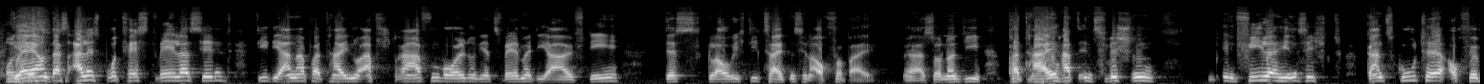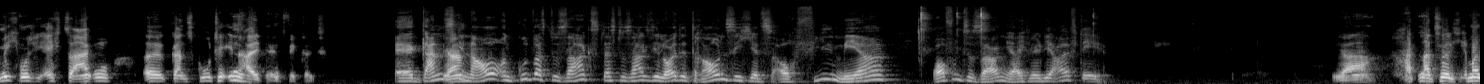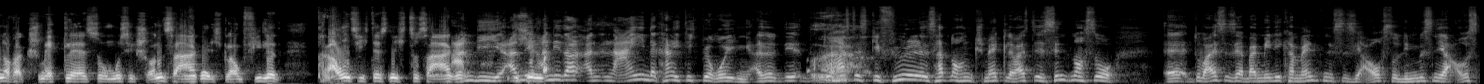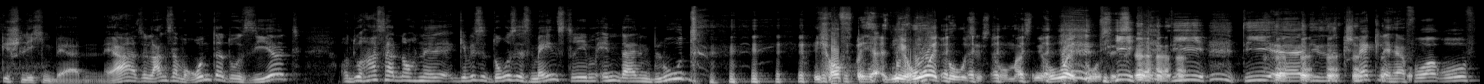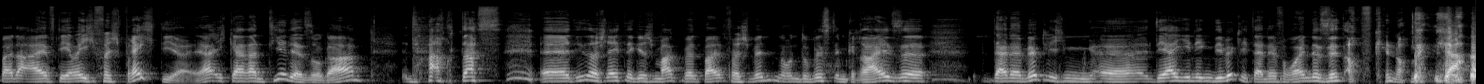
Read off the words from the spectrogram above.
Und ja, ja, und dass alles Protestwähler sind, die die anderen Parteien nur abstrafen wollen und jetzt wählen wir die AfD, das glaube ich, die Zeiten sind auch vorbei. Ja, sondern die Partei hat inzwischen in vieler Hinsicht ganz gute, auch für mich muss ich echt sagen, äh, ganz gute Inhalte entwickelt. Äh, ganz ja? genau und gut, was du sagst, dass du sagst, die Leute trauen sich jetzt auch viel mehr offen zu sagen, ja, ich will die AfD ja, hat natürlich immer noch ein Geschmäckle, so muss ich schon sagen. Ich glaube, viele trauen sich das nicht zu sagen. Andi, Andi, Andi da, nein, da kann ich dich beruhigen. Also die, du ah. hast das Gefühl, es hat noch ein Geschmäckle. Weißt du, es sind noch so, äh, du weißt es ja, bei Medikamenten ist es ja auch so, die müssen ja ausgeschlichen werden. Ja, also langsam runterdosiert und du hast halt noch eine gewisse Dosis Mainstream in deinem Blut. Ich hoffe, eine hohe Dosis, Thomas, eine hohe Dosis. Die, die, die äh, dieses Geschmäckle hervorruft bei der AfD. Aber ich verspreche dir, ja, ich garantiere dir sogar, auch das, äh, dieser schlechte Geschmack wird bald verschwinden und du bist im Kreise deiner wirklichen, äh, derjenigen, die wirklich deine Freunde sind, aufgenommen. Ja.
